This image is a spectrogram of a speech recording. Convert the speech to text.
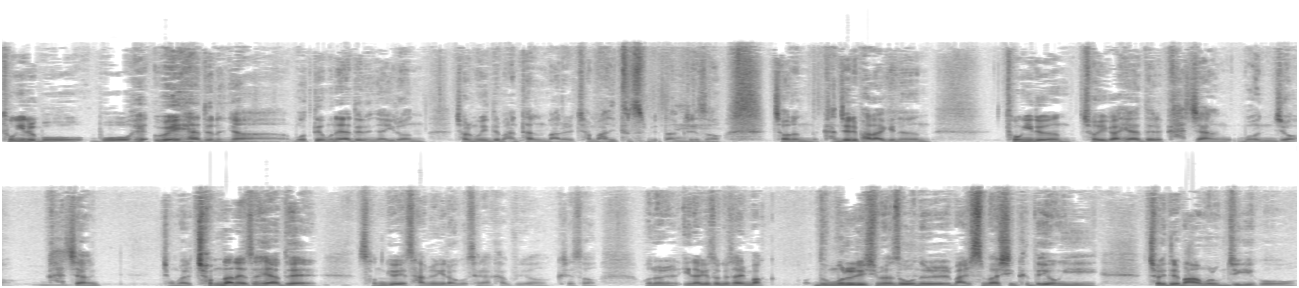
통일을 뭐, 뭐, 해, 왜 해야 되느냐, 뭐 때문에 해야 되느냐, 이런 젊은이들 많다는 말을 참 많이 듣습니다. 네. 그래서 저는 간절히 바라기는 통일은 저희가 해야 될 가장 먼저, 가장 정말 첨단에서 해야 될 선교의 사명이라고 생각하고요. 그래서 오늘 이낙연 선교사님 막 눈물을 흘리시면서 오늘 말씀하신 그 내용이 저희들의 마음을 움직이고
